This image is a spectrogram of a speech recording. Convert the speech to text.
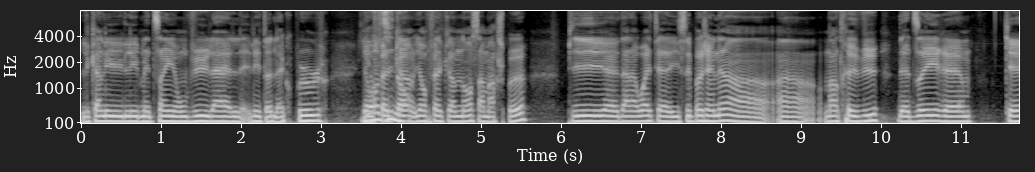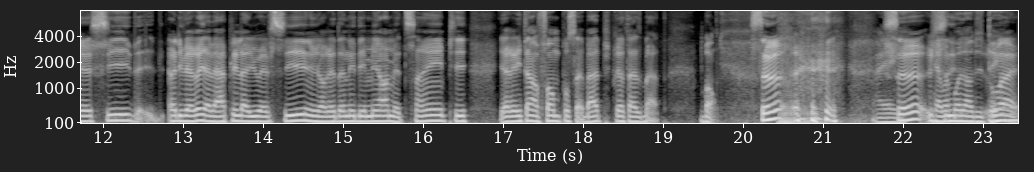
les- quand les, les médecins ils ont vu l'état de la coupure, ils, Ils ont, ont fait dit comme, non. ils ont fait comme non, ça marche pas. Puis euh, Dana White, euh, il s'est pas gêné en, en entrevue de dire euh, que si Oliveira il avait appelé la UFC, il aurait donné des meilleurs médecins, puis il aurait été en forme pour se battre, puis prêt à se battre. Bon, ça, Hey, ça, ouais,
